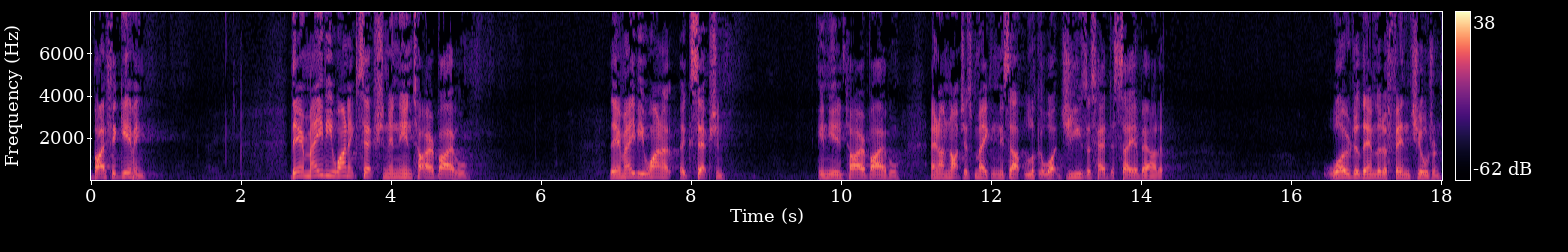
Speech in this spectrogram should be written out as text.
by forgiving. There may be one exception in the entire Bible. There may be one exception in the entire Bible. And I'm not just making this up. Look at what Jesus had to say about it. Woe to them that offend children.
